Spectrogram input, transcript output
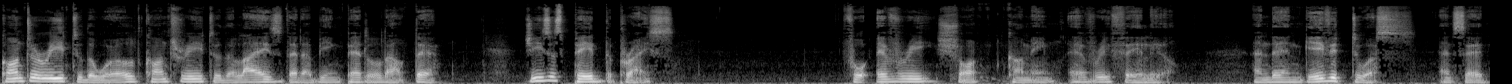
Contrary to the world, contrary to the lies that are being peddled out there. Jesus paid the price for every shortcoming, every failure, and then gave it to us and said,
